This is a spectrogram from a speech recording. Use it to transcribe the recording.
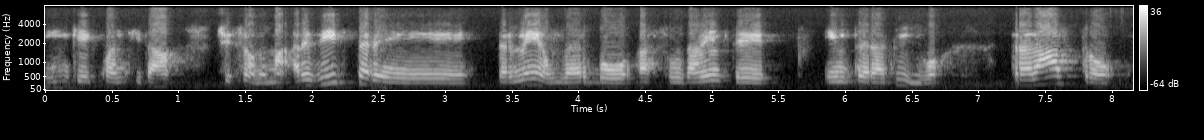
in che quantità ci sono, ma resistere per me è un verbo assolutamente imperativo. Tra l'altro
